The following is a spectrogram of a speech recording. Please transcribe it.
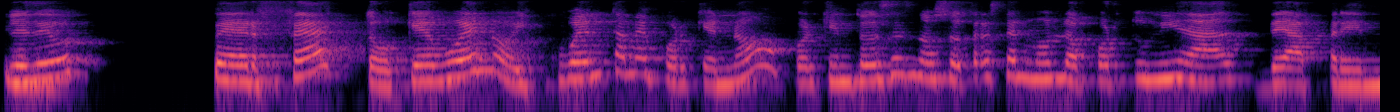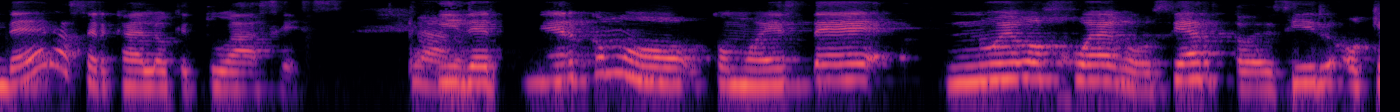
Les digo, Perfecto, qué bueno. Y cuéntame por qué no, porque entonces nosotras tenemos la oportunidad de aprender acerca de lo que tú haces y de tener como, como este nuevo juego, ¿cierto? Decir, ok,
